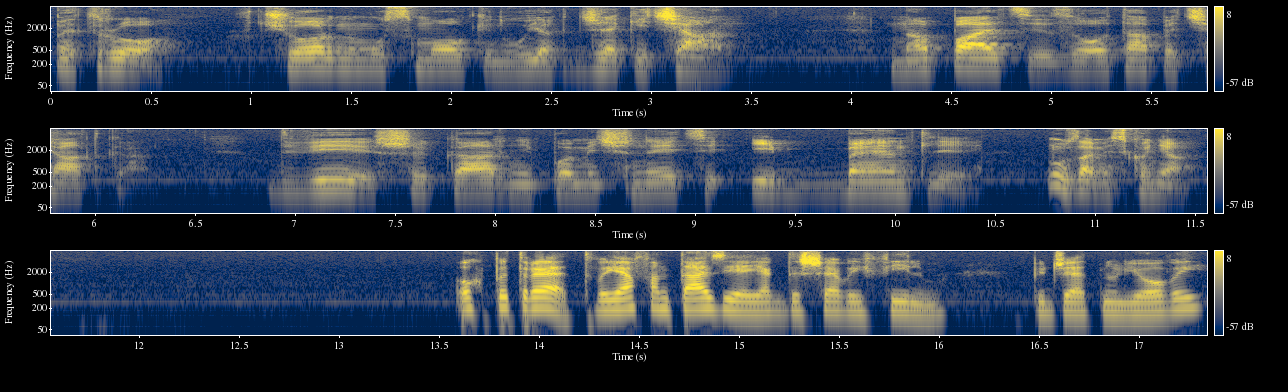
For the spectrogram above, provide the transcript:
Петро в чорному смокінгу, як Джекі Чан. На пальці золота печатка. Дві шикарні помічниці і Бентлі. Ну, замість коня. Ох, Петре, твоя фантазія як дешевий фільм. Бюджет нульовий,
